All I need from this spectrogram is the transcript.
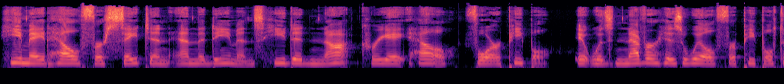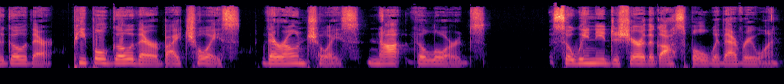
He made hell for Satan and the demons. He did not create hell for people. It was never His will for people to go there. People go there by choice their own choice, not the Lord's. So we need to share the gospel with everyone.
